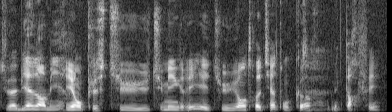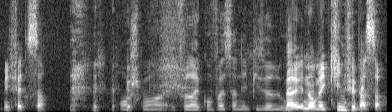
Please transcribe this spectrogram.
Tu vas bien dormir. et en plus tu, tu maigris et tu entretiens ton corps. Mais parfait. Mais faites ça. Franchement, il faudrait qu'on fasse un épisode où Bah, non, mais qui ne fait pas ça?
